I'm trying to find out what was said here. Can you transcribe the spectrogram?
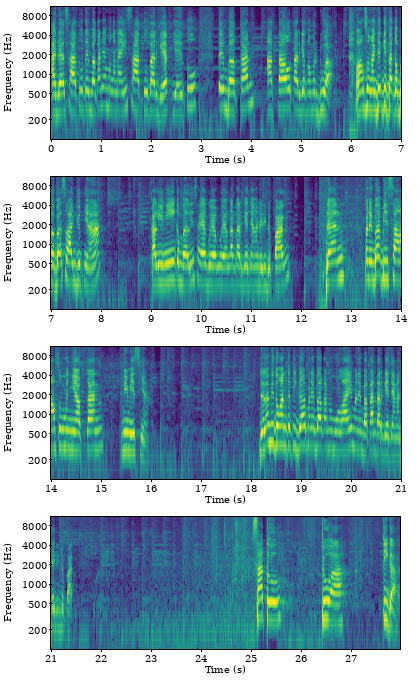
Ada satu tembakan yang mengenai satu target yaitu tembakan atau target nomor dua. Langsung aja kita ke babak selanjutnya. Kali ini kembali saya goyang-goyangkan target yang ada di depan. Dan penembak bisa langsung menyiapkan mimisnya. Dalam hitungan ketiga penembak akan memulai menembakkan target yang ada di depan. Satu, dua, tiga.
